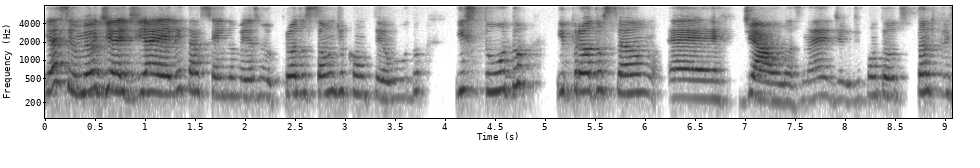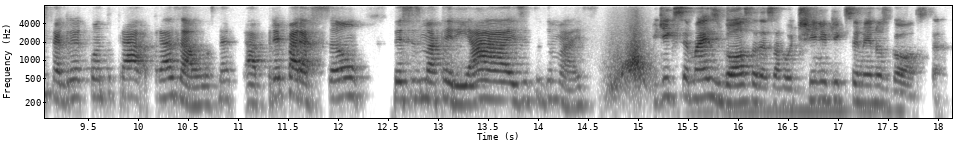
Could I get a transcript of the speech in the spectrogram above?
e assim, o meu dia a dia, ele está sendo mesmo produção de conteúdo, estudo e produção é, de aulas, né? De, de conteúdos tanto para o Instagram quanto para as aulas, né? A preparação desses materiais e tudo mais. E o que, que você mais gosta dessa rotina e o que, que você menos gosta?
